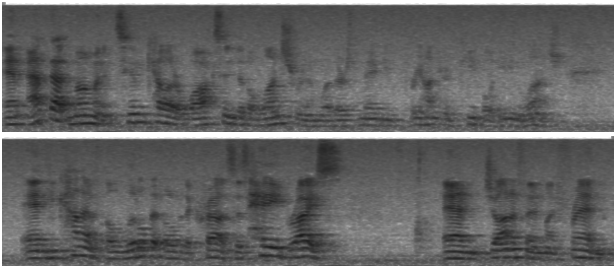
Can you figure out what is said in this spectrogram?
And at that moment, Tim Keller walks into the lunchroom where there's maybe 300 people eating lunch. And he kind of, a little bit over the crowd, says, Hey, Bryce and Jonathan, my friend,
